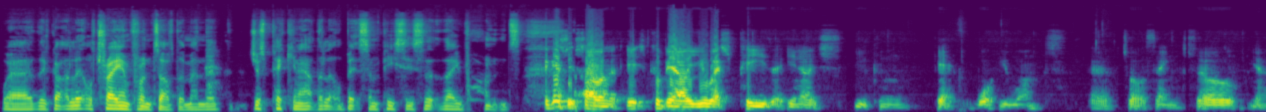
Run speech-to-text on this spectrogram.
where they've got a little tray in front of them and they're just picking out the little bits and pieces that they want. I guess it's our it could be our USP that you know it's you can get what you want, uh, sort of thing. So yeah.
